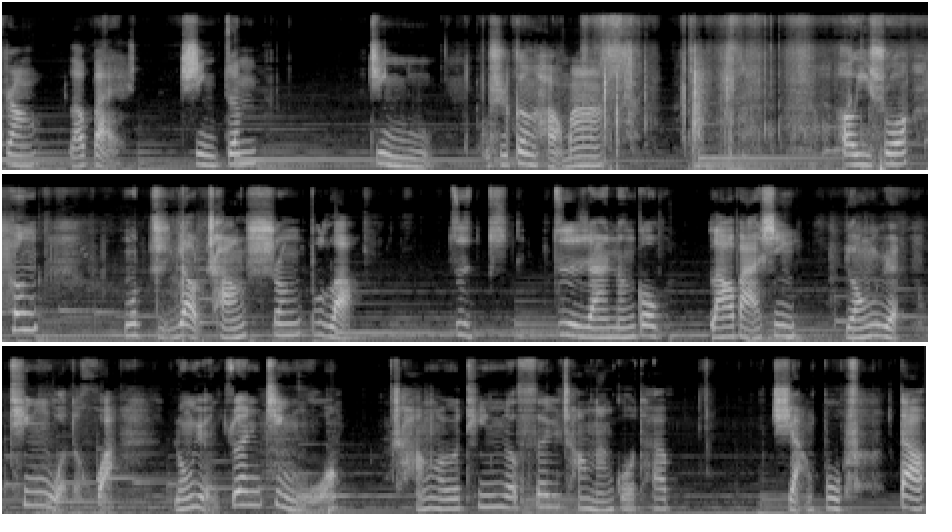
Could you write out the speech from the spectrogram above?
让老百。”姓曾，敬你不是更好吗？后羿说：“哼，我只要长生不老，自己自然能够老百姓永远听我的话，永远尊敬我。”嫦娥听了非常难过，她想不到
